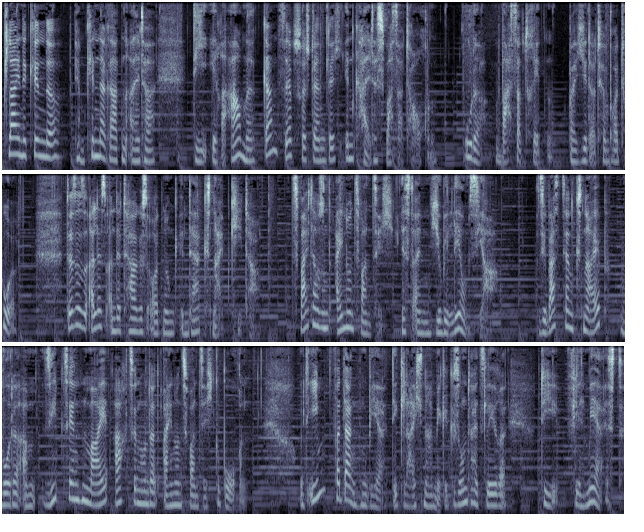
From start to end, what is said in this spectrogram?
Kleine Kinder im Kindergartenalter, die ihre Arme ganz selbstverständlich in kaltes Wasser tauchen oder Wasser treten bei jeder Temperatur. Das ist alles an der Tagesordnung in der Kneipkita. 2021 ist ein Jubiläumsjahr. Sebastian Kneip wurde am 17. Mai 1821 geboren. Und ihm verdanken wir die gleichnamige Gesundheitslehre, die viel mehr ist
